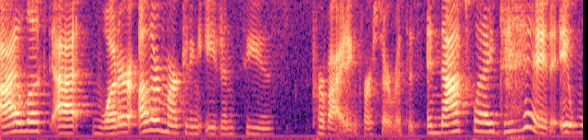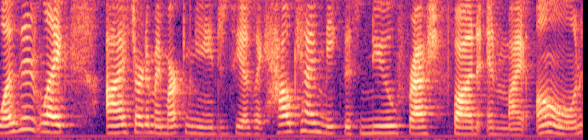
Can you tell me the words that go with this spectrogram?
I looked at what are other marketing agencies providing for services. And that's what I did. It wasn't like I started my marketing agency. I was like, how can I make this new, fresh, fun, and my own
